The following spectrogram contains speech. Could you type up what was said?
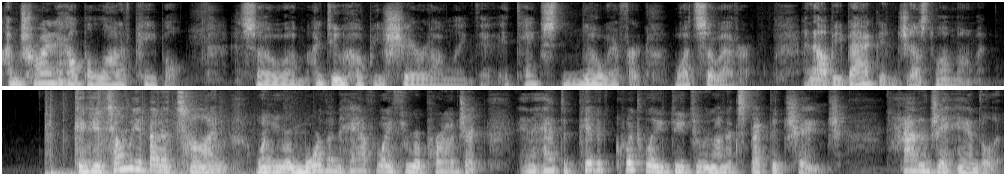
I'm trying to help a lot of people. So um, I do hope you share it on LinkedIn. It takes no effort whatsoever. And I'll be back in just one moment. Can you tell me about a time when you were more than halfway through a project and had to pivot quickly due to an unexpected change? How did you handle it?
